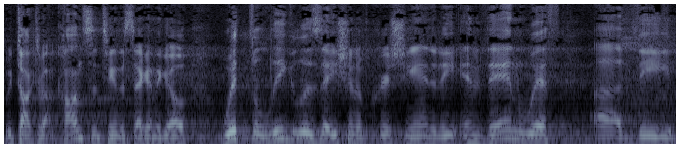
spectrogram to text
we talked about Constantine a second ago, with the legalization of Christianity, and then with uh, the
